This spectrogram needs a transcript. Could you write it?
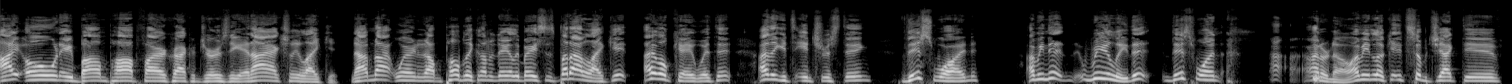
I own a bomb pop firecracker jersey, and I actually like it. Now I'm not wearing it out in public on a daily basis, but I like it. I'm okay with it. I think it's interesting. This one, I mean, it, really, th- this one. I, I, don't know. I mean, look, it's subjective.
